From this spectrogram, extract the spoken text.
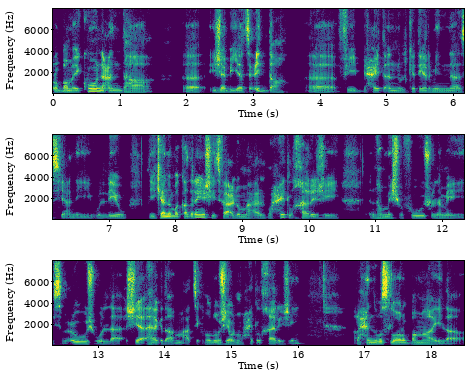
ربما يكون عندها آه، إيجابيات عدة آه، في بحيث أنه الكثير من الناس يعني يوليو اللي كانوا ما قادرينش يتفاعلوا مع المحيط الخارجي إنهم ما يشوفوش ولا ما يسمعوش ولا أشياء هكذا مع التكنولوجيا والمحيط الخارجي راح نوصلوا ربما إلى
